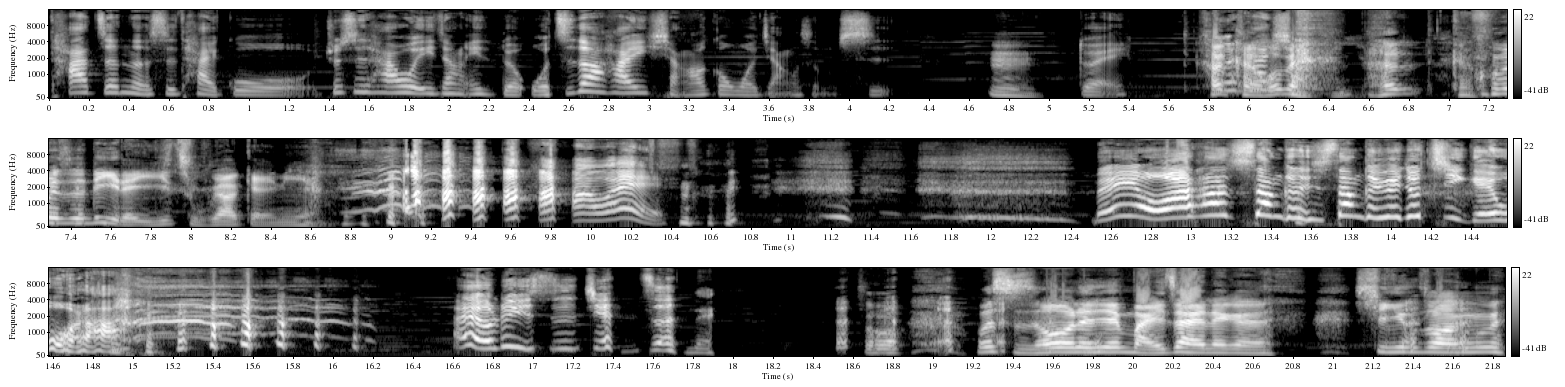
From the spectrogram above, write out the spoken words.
他真的是太过，就是他会一张一直对我知道他想要跟我讲什么事。嗯，对，他可能会不会 他可能会不会是立了遗嘱要给你？好喂，没有啊，他上个上个月就寄给我啦，还有律师见证呢、欸。什么？我死后那些埋在那个新庄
